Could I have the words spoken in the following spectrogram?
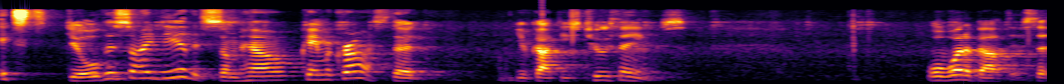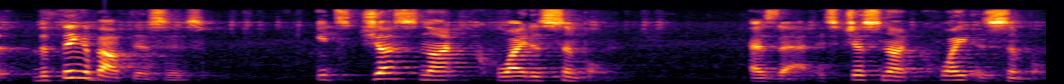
it's still this idea that somehow came across that you've got these two things. Well, what about this? The, the thing about this is it's just not quite as simple as that. It's just not quite as simple.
